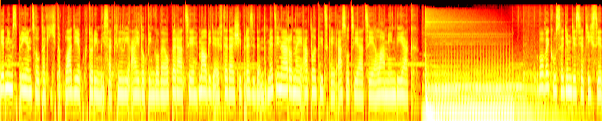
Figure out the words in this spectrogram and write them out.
Jedným z príjemcov takýchto platieb, ktorými sa kryli aj dopingové operácie, mal byť aj vtedajší prezident Medzinárodnej atletickej asociácie Lamin Diak. Vo veku 77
